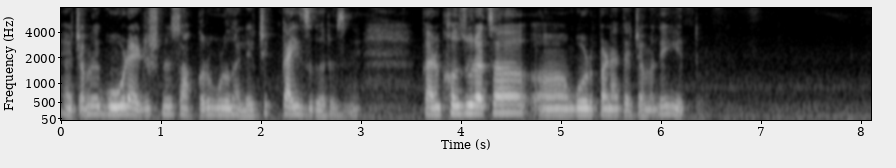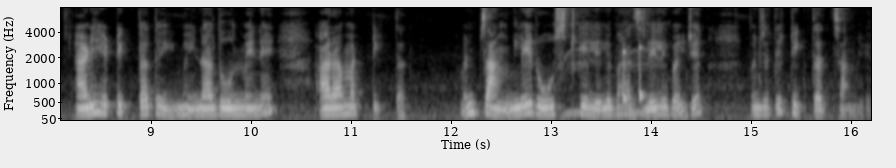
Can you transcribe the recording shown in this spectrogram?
ह्याच्यामध्ये गोड ॲडिशनल साखर गुळ घालायची काहीच गरज नाही. कारण खजुराचा गोडपणा त्याच्यामध्ये येतो. आणि हे टिकतातही. महिना दोन महिने आरामात टिकतात. पण चांगले रोस्ट केलेले भाजलेले पाहिजेत. म्हणजे ते टिकतात चांगले.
